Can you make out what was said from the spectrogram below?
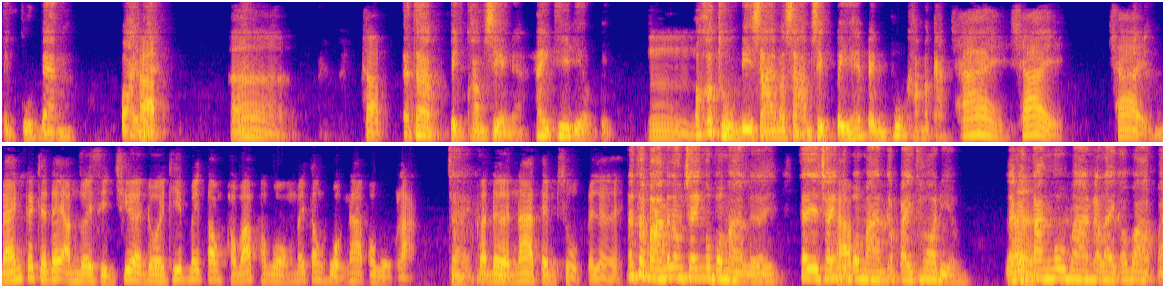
เป็นกูดแบงค์ปล่อยคแบรับบ อ่า ครับ แต่ถ้าปิดความเสี่ยงเนี่ยให้ที่เดียวปิด อืม เพราะเขาถูกดีไซน์มาสามสิบปีให้เป็นผู้ค้ำประกัน ใช่ใช่ ใช่ แบงก์ก็จะได้อำนวยสินเชื่อโดยที่ไม่ต้องภาวะพะวง ไม่ต้องห่วงหน้าพะวงหลัง ใช่คก็รับเดินหน้าเต็มสูบไปเลย รัฐบาลไม่ต้องใช้งบประมาณเลย ถ้าจะใช้ครังบบประมาณก็ไปท่อเดียว แล้วก็เออ ตั้งงบประมาณอะไรก็ว่าไป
